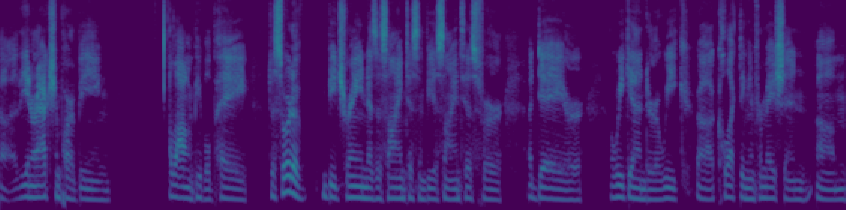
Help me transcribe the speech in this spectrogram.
uh, the interaction part being allowing people pay to sort of be trained as a scientist and be a scientist for a day or a weekend or a week, uh, collecting information, um,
